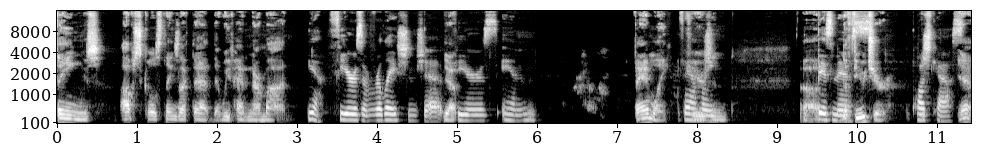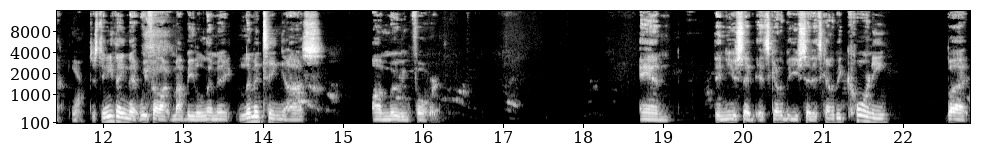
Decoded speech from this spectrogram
things, obstacles, things like that that we've had in our mind. Yeah. Fears of relationship. Yep. Fears in Family, fears Family. in uh, the Business. future. Just- yeah. Yeah. Just anything that we felt like might be limit, limiting us on moving forward. And then you said it's going to be. You said it's going to be corny, but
